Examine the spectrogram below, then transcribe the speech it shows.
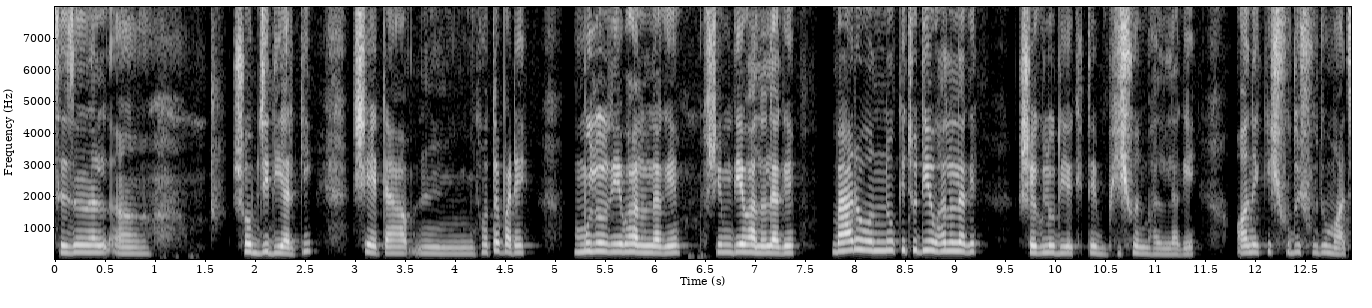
সিজনাল সবজি দিয়ে আর কি। সেটা হতে পারে মূলো দিয়ে ভালো লাগে, শিম দিয়ে ভালো লাগে বা আরও অন্য কিছু দিয়ে ভালো লাগে, সেগুলো দিয়ে খেতে ভীষণ ভালো লাগে। অনেকে শুধু শুধু মাছ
